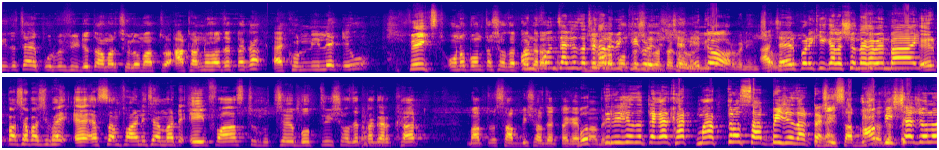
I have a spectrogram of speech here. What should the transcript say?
নিতে চায় পূর্বে ভিডিওতে আমার ছিল মাত্র আটান্ন হাজার টাকা। এখন নিলে কেউ ফিক্সড উনপঞ্চাশ হাজার টাকা রাখবেন। পঞ্চাশ হাজার জি, টাকা হলে বিক্রি করে দিচ্ছেন এই তো? আচ্ছা এরপরে কি কালেকশন দেখাবেন ভাই? এর পাশাপাশি ভাই এসএম ফার্নিচার মাঠে এই ফার্স্ট হচ্ছে বত্রিশ হাজার টাকার খাট মাত্র ছাব্বিশ হাজার টাকায় পাবেন। বত্রিশ হাজার টাকার খাট মাত্র ছাব্বিশ হাজার টাকা। জি, 26,000 অবিশ্বাস হলো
